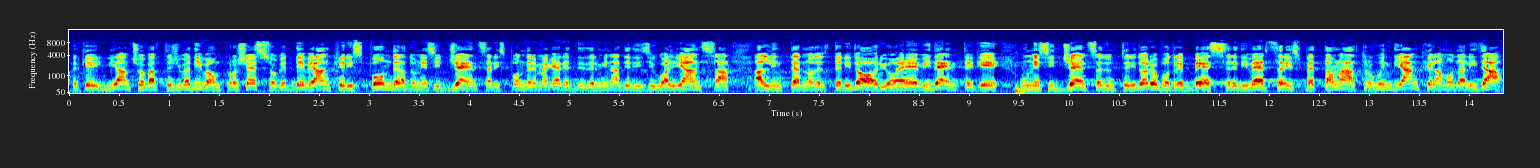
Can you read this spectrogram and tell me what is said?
perché il bilancio partecipativo è un processo che deve anche rispondere ad un'esigenza, rispondere magari a determinate disuguaglianze all'interno del territorio. È evidente che un'esigenza di un territorio potrebbe essere diversa rispetto a un altro, quindi anche la modalità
